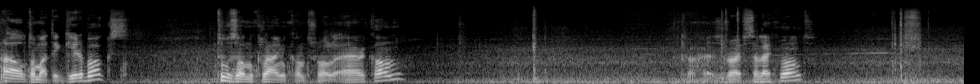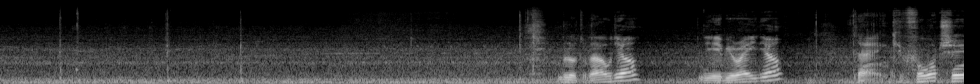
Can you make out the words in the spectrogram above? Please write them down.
automatic gearbox, two zone climate control aircon. Car has drive select mode. Bluetooth audio DAB radio. Thank you for watching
